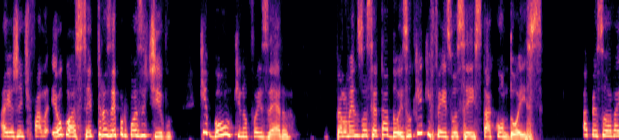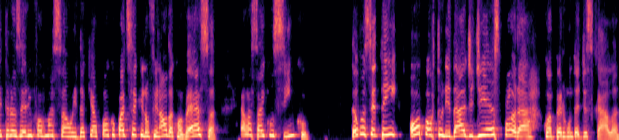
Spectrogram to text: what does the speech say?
Aí a gente fala, eu gosto sempre de trazer por positivo. Que bom que não foi zero. Pelo menos você está dois. O que que fez você estar com dois? A pessoa vai trazer informação e daqui a pouco pode ser que no final da conversa ela sai com cinco. Então, você tem oportunidade de explorar com a pergunta de escala.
